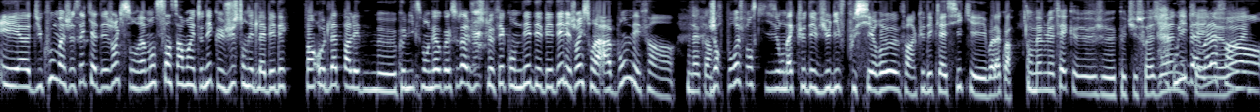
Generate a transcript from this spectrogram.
et euh, du coup, moi, je sais qu'il y a des gens qui sont vraiment sincèrement étonnés que juste on ait de la BD. Enfin, au-delà de parler de comics, manga ou quoi que ce soit, juste le fait qu'on ait des BD, les gens ils sont là, ah bon, mais enfin, D'accord. genre pour eux, je pense qu'on a que des vieux livres poussiéreux, enfin que des classiques et voilà quoi. Ou même le fait que je que tu sois jeune. Oui, et bah qu'il y a voilà. une- ouais, enfin.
